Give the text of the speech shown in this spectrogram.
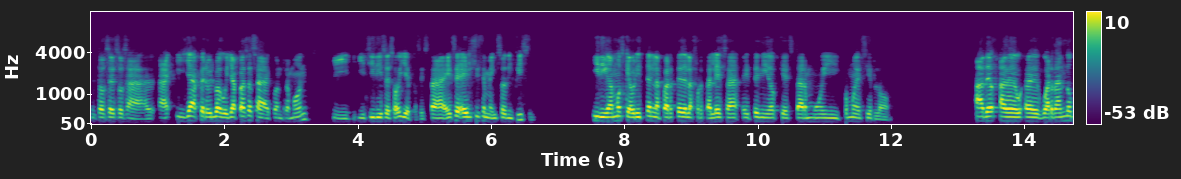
Entonces, o sea, y ya, pero luego ya pasas a, con Ramón y, y sí dices, oye, pues está, ese, él sí se me hizo difícil. Y digamos que ahorita en la parte de la fortaleza he tenido que estar muy, ¿cómo decirlo? guardando,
